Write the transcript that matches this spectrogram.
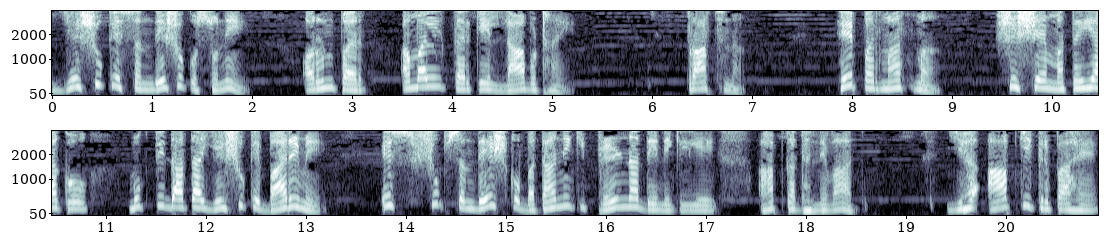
यीशु के संदेशों को सुने और उन पर अमल करके लाभ उठाएँ। प्रार्थना, हे परमात्मा, शिष्य मतैया को, मुक्तिदाता यीशु के बारे में, इस शुभ संदेश को बताने की प्रेरणा देने के लिए आपका धन्यवाद। यह आपकी कृपा है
